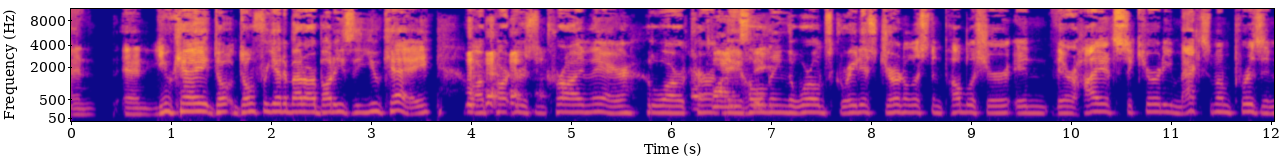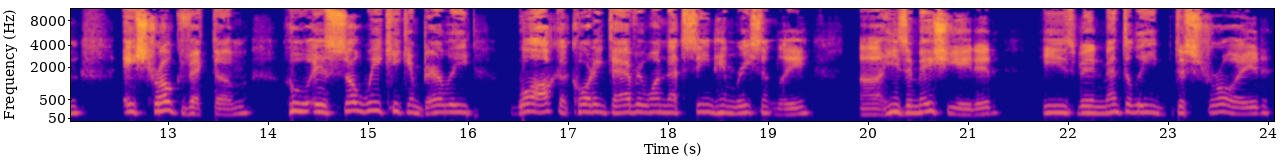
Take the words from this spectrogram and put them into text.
and and UK don't don't forget about our buddies the UK, our partners in crime there, who are currently client state. holding the world's greatest journalist and publisher in their highest security maximum prison, a stroke victim who is so weak he can barely walk, according to everyone that's seen him recently. Uh, he's emaciated. He's been mentally destroyed,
